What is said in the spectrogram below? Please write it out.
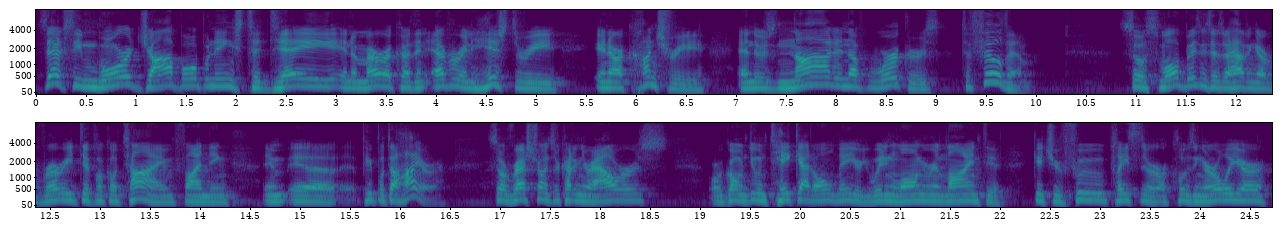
There's actually more job openings today in America than ever in history in our country, and there's not enough workers to fill them. So small businesses are having a very difficult time finding um, uh, people to hire. So restaurants are cutting their hours or going doing takeout only, or you're waiting longer in line to get your food. Places are closing earlier.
